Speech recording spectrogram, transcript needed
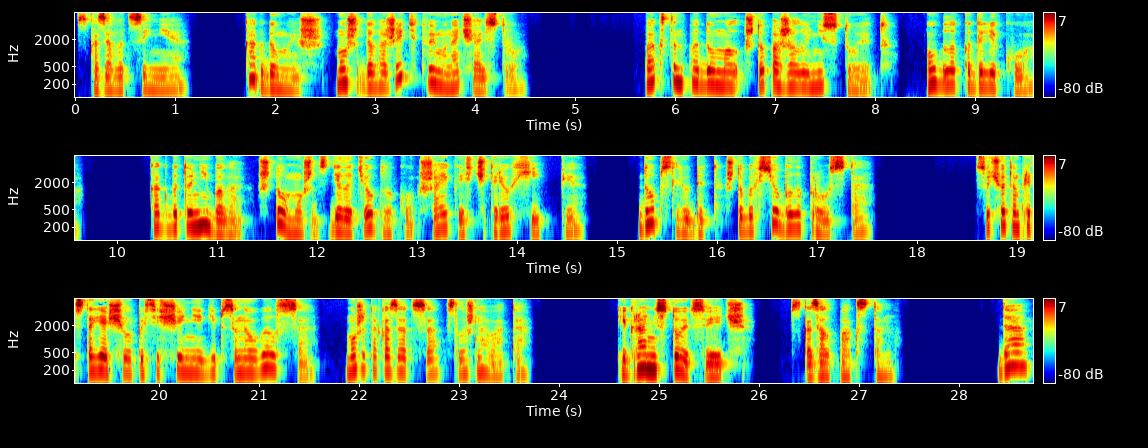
сказала Циния. Как думаешь, может доложить твоему начальству? Пакстон подумал, что, пожалуй, не стоит. Облако далеко. Как бы то ни было, что может сделать облаку шайка из четырех хиппи? Добс любит, чтобы все было просто. С учетом предстоящего посещения Гибсона Уэллса, может оказаться сложновато. «Игра не стоит свеч», — сказал Пакстон. «Да»,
